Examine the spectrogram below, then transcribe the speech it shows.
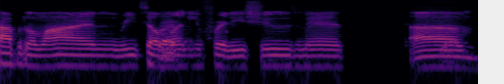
top of the line retail right. money for these shoes, man. Um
